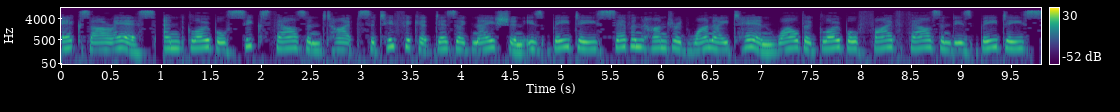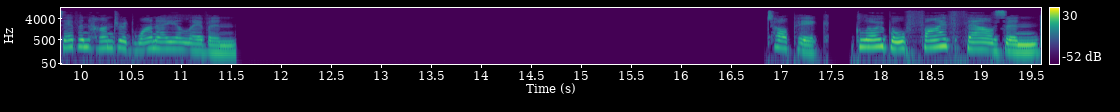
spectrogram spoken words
XRS and Global 6000 type certificate designation is BD 701A10 while the Global 5000 is BD 701A11. Topic: Global 5000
